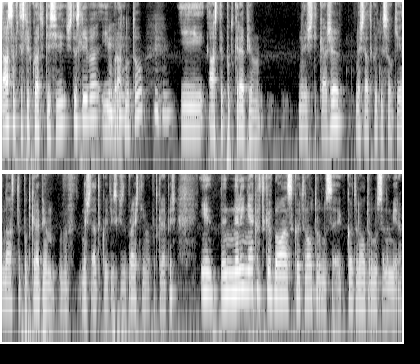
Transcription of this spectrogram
аз съм щастлив, когато ти си щастлива и обратното. Мгм. И аз те подкрепям. Нали, ще ти кажа нещата, които не са окей, но аз те подкрепям в нещата, които искаш да правиш, ти ме подкрепиш. И е, нали, някакъв такъв баланс, който много трудно се, който много трудно се намира.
